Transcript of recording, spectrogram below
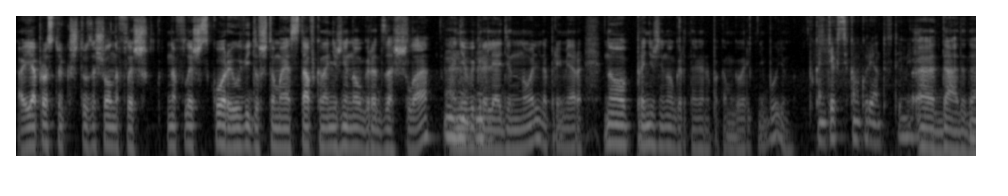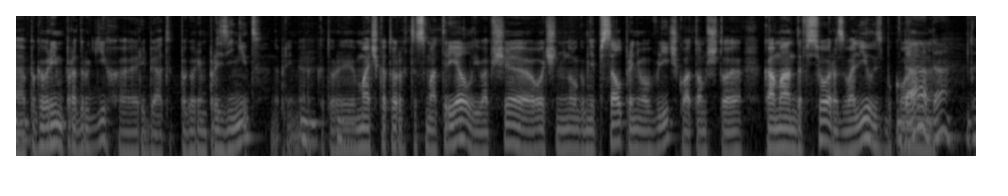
А я просто только что зашел на флеш на флеш скор и увидел, что моя ставка на Нижний Новгород зашла. Mm-hmm. Они выиграли 1-0, например. Но про Нижний Новгород, наверное, пока мы говорить не будем контексте конкурентов ты имеешь? Э, да, да, да. Mm-hmm. Поговорим про других э, ребят. Поговорим про Зенит, например, mm-hmm. который матч которых ты смотрел и вообще очень много мне писал про него в личку о том, что команда все развалилась буквально. Да, да, да,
